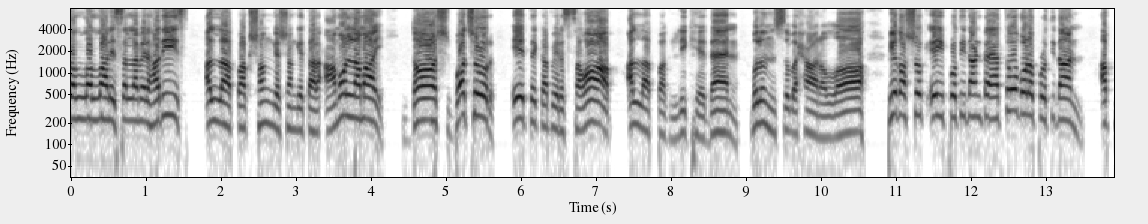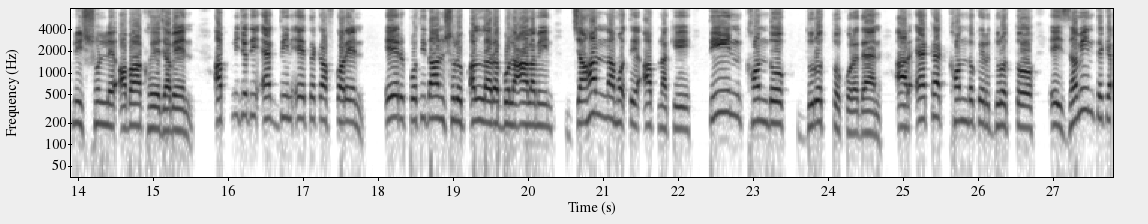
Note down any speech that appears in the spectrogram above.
সাল্লাল্লাহু আলাইহি সাল্লামের হাদিস আল্লাহ পাক সঙ্গে সঙ্গে তার আমল নামায় দশ বছর এতেকাপের সওয়াব আল্লাহ পাক লিখে দেন। বলুন, সুবহানাল্লাহ। প্রিয় দর্শক, এই প্রতিদানটা এত বড় প্রতিদান, আপনি শুনলে অবাক হয়ে যাবেন। আপনি যদি একদিন এতেকাফ করেন এর প্রতিদান স্বরূপ আল্লাহ রাব্বুল আলামিন জাহান্নাম হতে আপনাকে তিন খন্দক দূরত্ব করে দেন। আর এক এক খন্দকের দূরত্ব, এই জমিন থেকে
